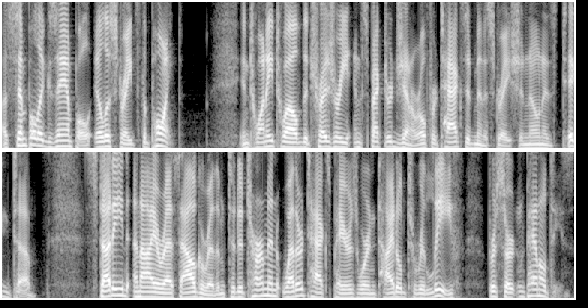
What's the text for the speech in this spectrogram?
A simple example illustrates the point. In 2012, the Treasury Inspector General for Tax Administration, known as TIGTA, studied an IRS algorithm to determine whether taxpayers were entitled to relief for certain penalties.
